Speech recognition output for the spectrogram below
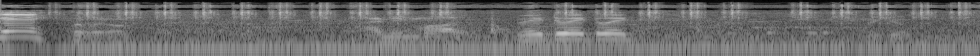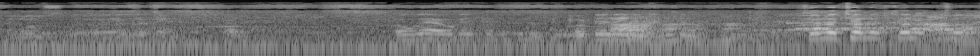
के एनिमल वेट वेट वेट हो गया हो गया चलो चलो फ़ोटो चलो चलो चलो चलो.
